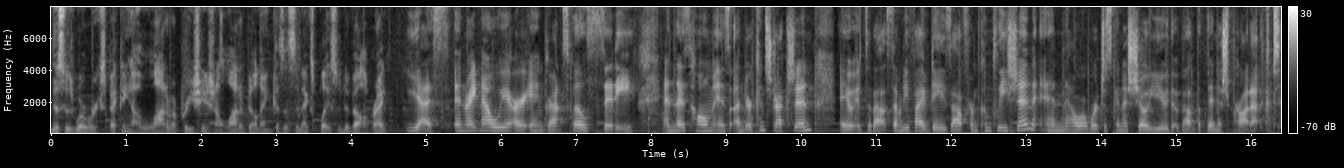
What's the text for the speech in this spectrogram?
This is where we're expecting a lot of appreciation, a lot of building, because it's the next place to develop, right? Yes, and right now we are in Grantsville City, and this home is under construction. It's about 75 days out from completion, and now we're just going to show you about the finished product.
